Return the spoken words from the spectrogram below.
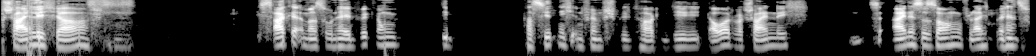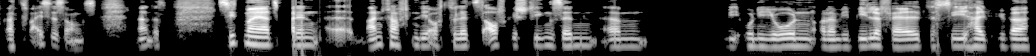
Wahrscheinlich, ja. Ich sage ja immer, so eine Entwicklung, die passiert nicht in fünf Spieltagen. Die dauert wahrscheinlich eine Saison, vielleicht werden sogar zwei Saisons. Ne, das sieht man jetzt bei den äh, Mannschaften, die auch zuletzt aufgestiegen sind, ähm, wie Union oder wie Bielefeld, dass sie halt über,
